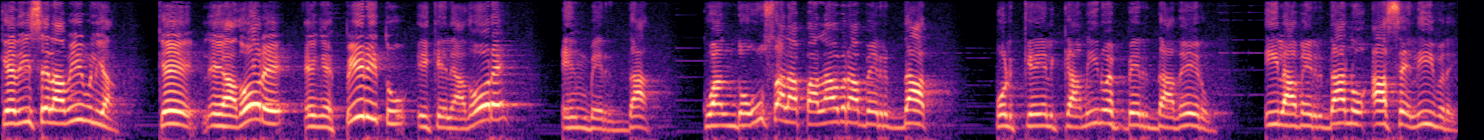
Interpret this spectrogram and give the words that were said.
que dice la Biblia, que le adore en espíritu y que le adore en verdad cuando usa la palabra verdad, porque el camino es verdadero y la verdad nos hace libre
